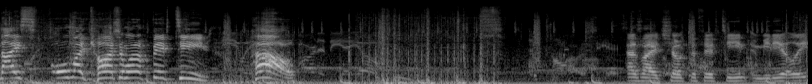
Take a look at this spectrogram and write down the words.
Nice. Oh my gosh, I'm on a 15. How? As I choked the 15 immediately.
